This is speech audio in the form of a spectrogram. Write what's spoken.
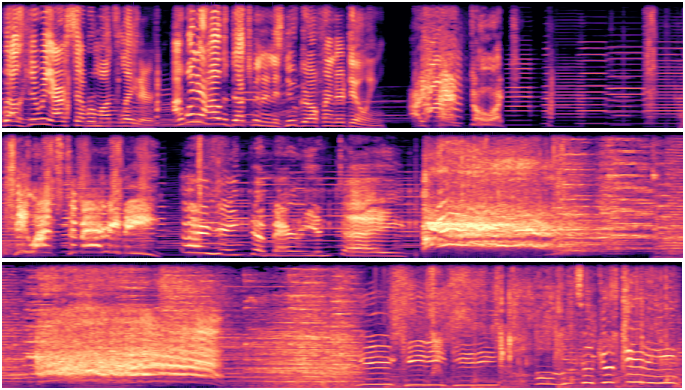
Well, here we are several months later. I wonder how the Dutchman and his new girlfriend are doing. I can't do it! She wants to marry me! I ain't the marrying type! Ah! Here, kitty, kitty. Oh, it's a good kitty.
